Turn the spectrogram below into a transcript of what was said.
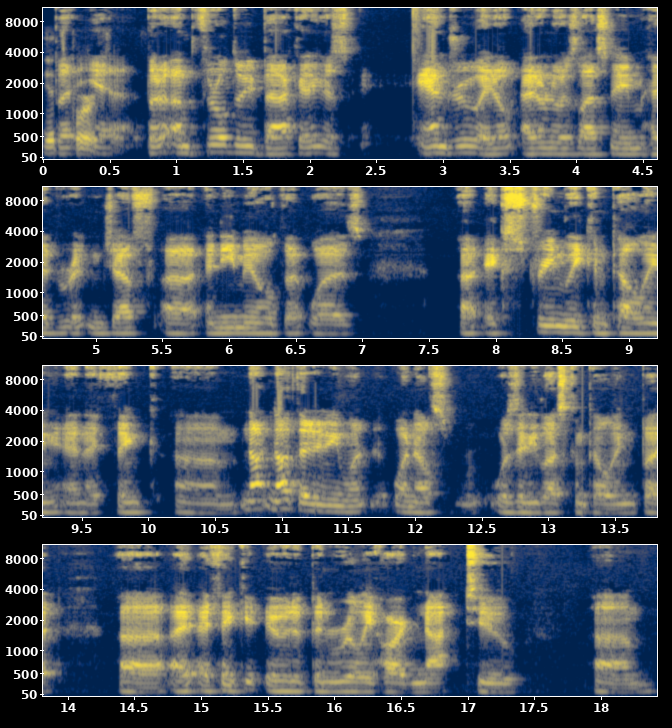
It's but perfect. yeah, but I'm thrilled to be back. I think it was Andrew. I don't I don't know his last name. Had written Jeff uh, an email that was uh, extremely compelling, and I think um, not not that anyone one else was any less compelling, but uh, I, I think it, would have been really hard not to um,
